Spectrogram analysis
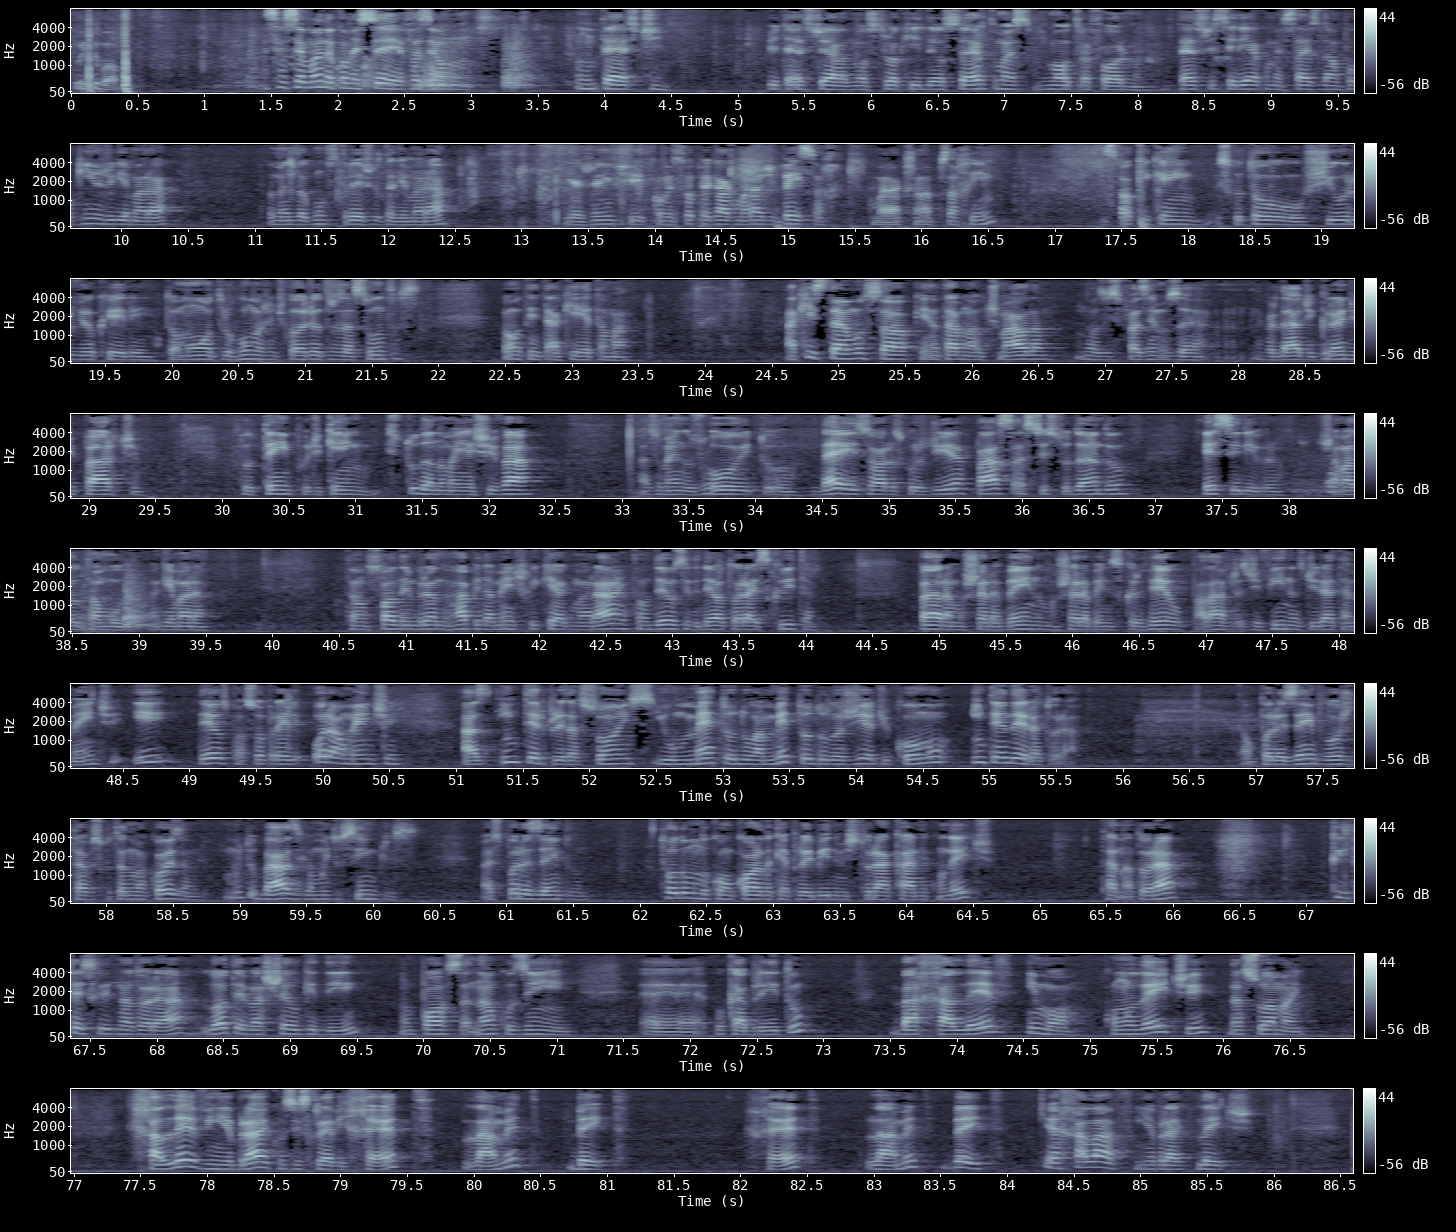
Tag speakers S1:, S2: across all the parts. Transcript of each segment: S1: Muito bom. Essa semana eu comecei a fazer um, um teste. E o teste já mostrou que deu certo, mas de uma outra forma. O teste seria começar a estudar um pouquinho de Guemará, pelo menos alguns trechos da Guemará. E a gente começou a pegar a Guemará de Pesach, Guemará que chama Psachim. Só que quem escutou o Shiur viu que ele tomou um outro rumo, a gente falou de outros assuntos. Vamos tentar aqui retomar. Aqui estamos, só quem não estava na última aula, nós fazemos, na verdade, grande parte do tempo de quem estuda numa yeshiva, mais ou menos 8, 10 horas por dia, passa-se estudando esse livro, chamado Talmud, a Gemara. Então, só lembrando rapidamente o que é a Gemara, então Deus ele deu a Torá escrita para Moshe Rabbeinu, Moshe Rabbeinu escreveu palavras divinas diretamente e Deus passou para ele oralmente as interpretações e o método, a metodologia de como entender a Torá. Então, por exemplo, hoje eu estava escutando uma coisa muito básica, muito simples. Mas, por exemplo, todo mundo concorda que é proibido misturar carne com leite? Está na Torá? O que está escrito na Torá? Lote vashel gedi, não possa, não cozinhe é, o cabrito. Bachalev imó, com o leite da sua mãe. Chalev em hebraico se escreve het, lamet, beit. Het, lamet, beit, que é halav em hebraico, leite.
